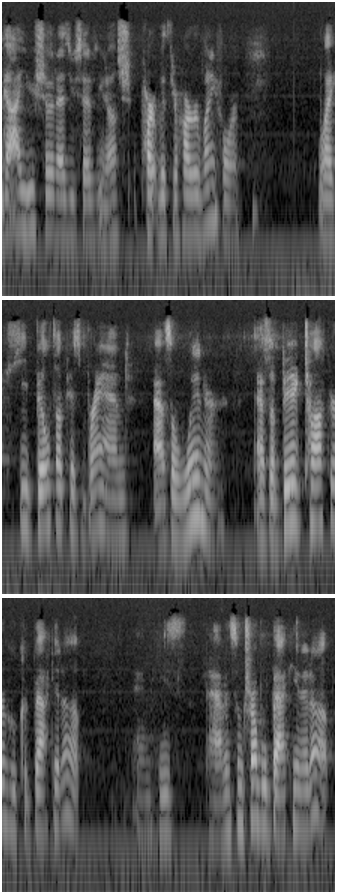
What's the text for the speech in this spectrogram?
guy you should, as you said, you know, part with your hard-earned money for like he built up his brand as a winner, as a big talker who could back it up. And he's having some trouble backing it up.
